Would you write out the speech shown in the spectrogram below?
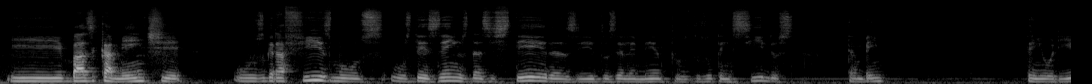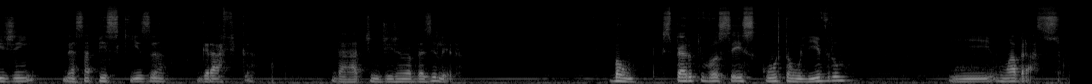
E basicamente os grafismos, os desenhos das esteiras e dos elementos dos utensílios também têm origem nessa pesquisa gráfica da arte indígena brasileira. Bom, espero que vocês curtam o livro e um abraço.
